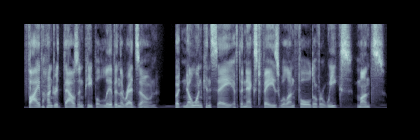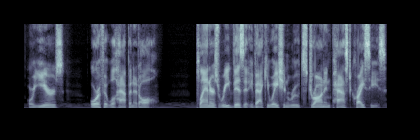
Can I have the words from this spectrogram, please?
500,000 people live in the red zone, but no one can say if the next phase will unfold over weeks, months, or years, or if it will happen at all. Planners revisit evacuation routes drawn in past crises,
